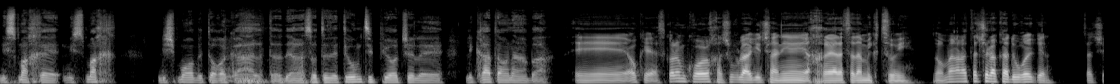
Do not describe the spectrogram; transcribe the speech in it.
ונשמח אה, נשמח לשמוע בתור הקהל, אתה יודע, לעשות איזה תיאום ציפיות של אה, לקראת העונה הבאה. אה, אוקיי, אז קודם כל חשוב להגיד שאני אחראי על הצד המקצועי. זה אומר על הצד של הכדורגל, צד ש...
